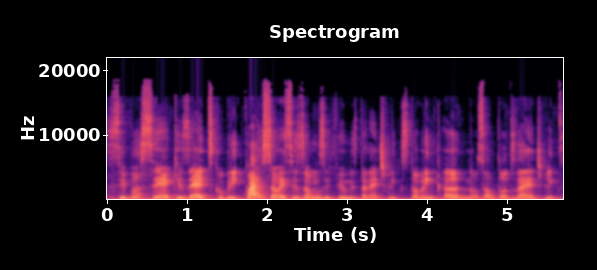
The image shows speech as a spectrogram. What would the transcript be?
Se você quiser descobrir quais são esses 11 filmes da Netflix, tô brincando, não são todos da Netflix,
